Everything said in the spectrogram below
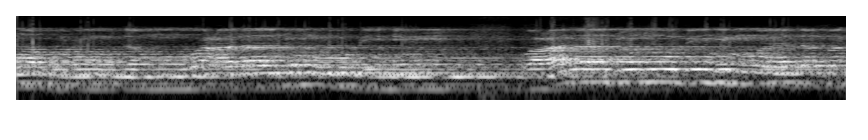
وقعودا وعلى جنوبهم وعلى جنوبهم ويتفكرون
